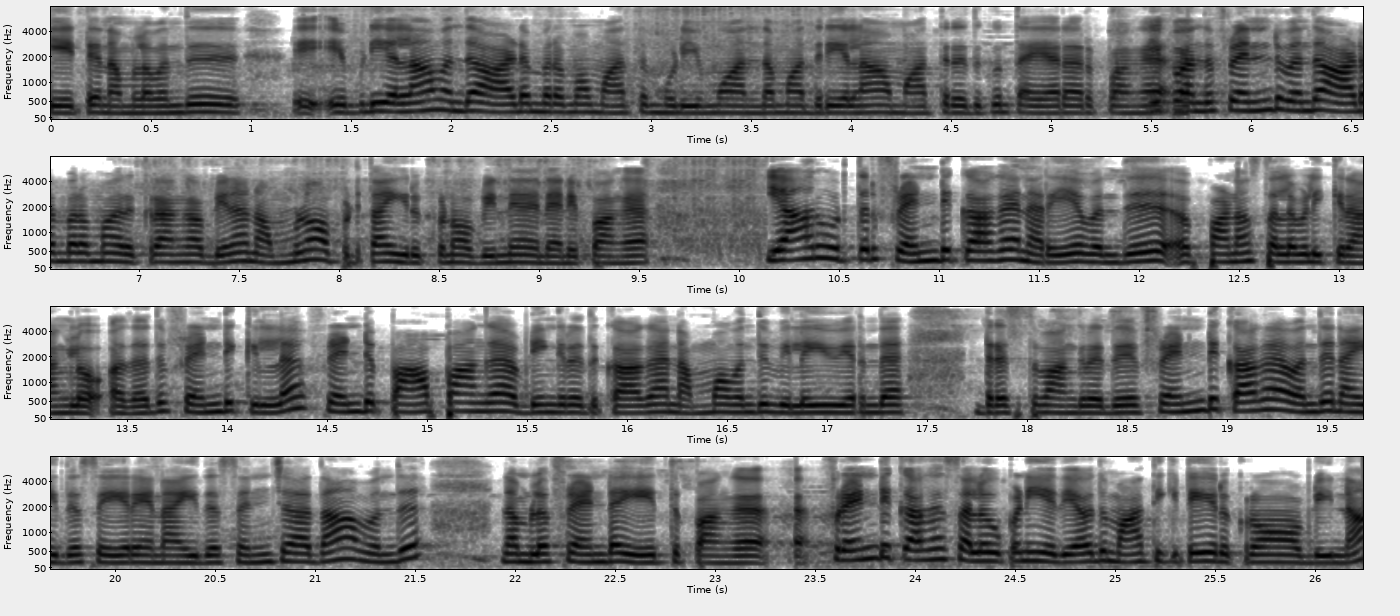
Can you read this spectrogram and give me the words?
கேட்டு நம்மளை வந்து எப்படியெல்லாம் வந்து ஆடம்பரமாக மாற்ற முடியுமோ அந்த மாதிரியெல்லாம் மாற்றுறதுக்கும் தயாராக இருப்பாங்க. இப்போ அந்த ஃப்ரெண்டு வந்து ஆடம்பரமாக இருக்கிறாங்க அப்படின்னா நம்மளும் அப்படி தான் இருக்கணும் அப்படின்னு நினைப்பாங்க. யார் ஒருத்தர் ஃப்ரெண்டுக்காக நிறைய வந்து பணம் செலவழிக்கிறாங்களோ அதாவது ஃப்ரெண்டுக்கு இல்லை ஃப்ரெண்டு பார்ப்பாங்க அப்படிங்கிறதுக்காக நம்ம வந்து விலை உயர்ந்த ட்ரெஸ் வாங்குறது. ஃப்ரெண்டுக்காக வந்து நான் இதை செய்கிறேன் நான் இதை செஞ்சால் தான் வந்து நம்மளை ஃப்ரெண்டை ஏற்றுப்பாங்க ஃப்ரெண்டுக்காக செலவு பண்ணி எதையாவது மாற்றிக்கிட்டே இருக்கிறோம் அப்படின்னா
